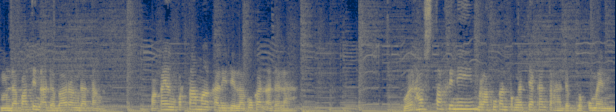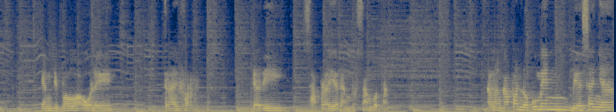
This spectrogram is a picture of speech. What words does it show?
mendapatin ada barang datang, maka yang pertama kali dilakukan adalah warehouse staff ini melakukan pengecekan terhadap dokumen yang dibawa oleh driver dari supplier yang bersangkutan. Kelengkapan dokumen biasanya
